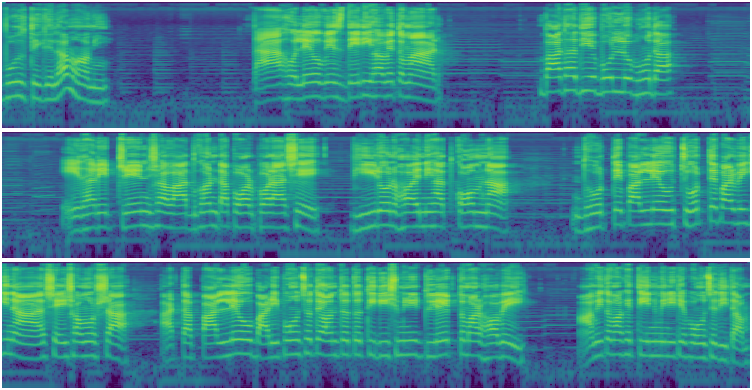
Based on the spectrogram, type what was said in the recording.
বলতে গেলাম আমি। তা হলেও বেশ দেরি হবে তোমার। বাধা দিয়ে বলল ভোঁদা এধারে ট্রেন সব আধ ঘণ্টা পর পর আসে। ভিড়ও হয় নিহাত কম না। ধরতে পারলেও চড়তে পারবে কি না সেই সমস্যা। আর তা পারলেও বাড়ি পৌঁছতে অন্তত তিরিশ মিনিট লেট তোমার হবেই। আমি তোমাকে তিন মিনিটে পৌঁছে দিতাম।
